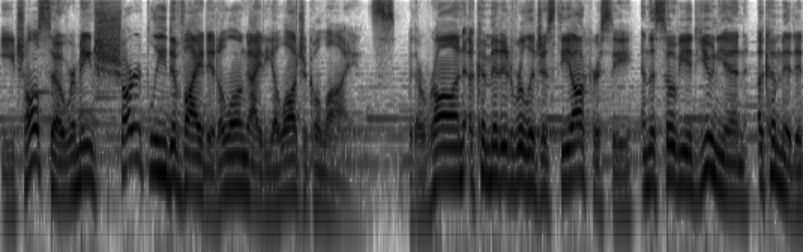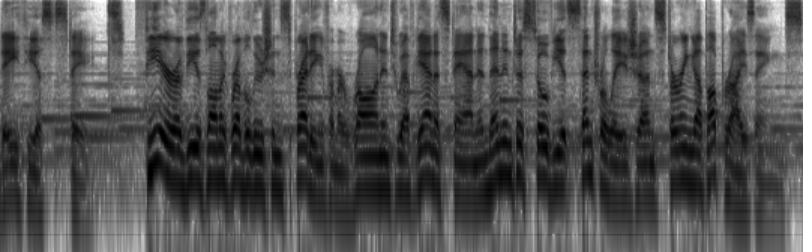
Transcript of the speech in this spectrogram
each also remained sharply divided along ideological lines, with Iran a committed religious theocracy and the Soviet Union a committed atheist state. Fear of the Islamic Revolution spreading from Iran into Afghanistan and then into Soviet Central Asia and stirring up uprisings,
